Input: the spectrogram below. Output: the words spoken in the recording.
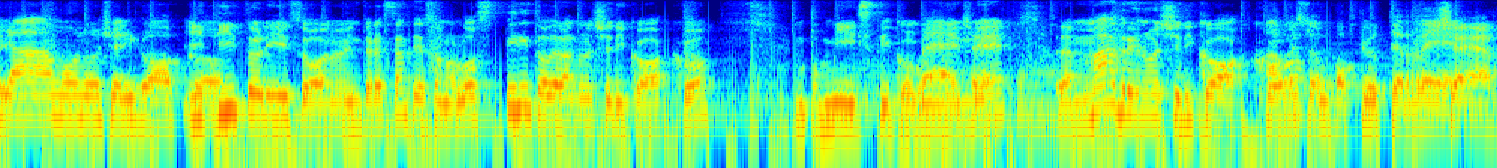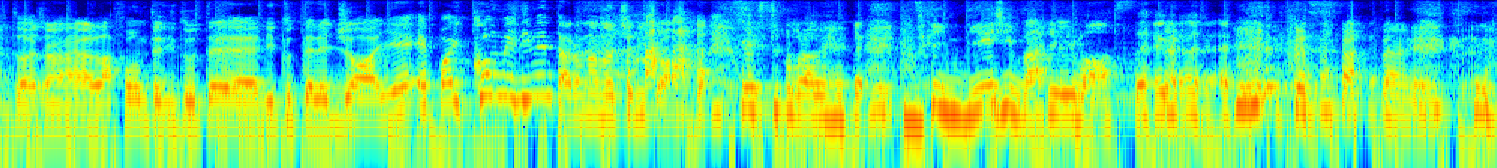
eh, amo, noce di cocco. i titoli sono interessanti sono Lo spirito della noce di cocco, un po' mistico Beh, quindi, certo. La madre noce di cocco. Ah, questo è un po' più terreno. Certo, cioè, la fonte di tutte, di tutte le gioie e poi come diventare una noce di cocco. questo proprio in 10 pagine li mosse. Esattamente.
